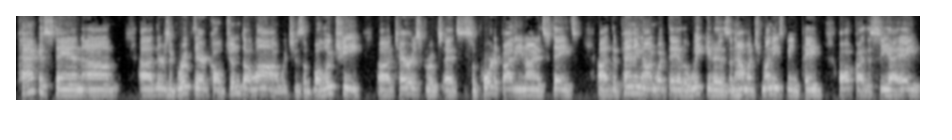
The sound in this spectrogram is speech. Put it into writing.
Pakistan. Um, uh, there's a group there called Jundallah, which is a Baluchi uh, terrorist group that's supported by the United States. Uh, depending on what day of the week it is and how much money is being paid off by the CIA,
